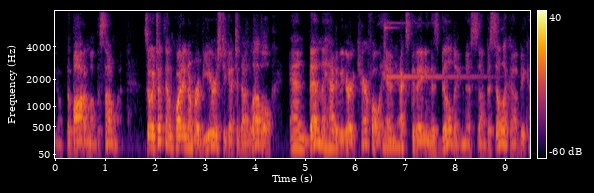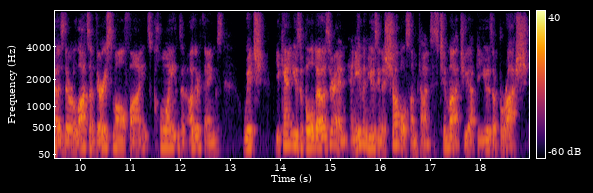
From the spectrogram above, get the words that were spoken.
you know, the bottom of the settlement. So it took them quite a number of years to get to that level. And then they had to be very careful in excavating this building, this uh, basilica, because there are lots of very small finds, coins, and other things, which you can't use a bulldozer, and, and even using a shovel sometimes is too much. You have to use a brush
